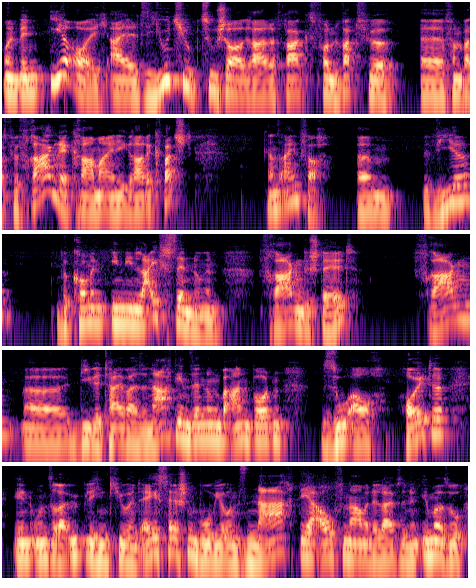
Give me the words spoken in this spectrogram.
Und wenn ihr euch als YouTube-Zuschauer gerade fragt, von was für, äh, von was für Fragen der Kramer eigentlich gerade quatscht, ganz einfach. Ähm, wir bekommen in den Live-Sendungen Fragen gestellt. Fragen, äh, die wir teilweise nach den Sendungen beantworten, so auch heute in unserer üblichen QA-Session, wo wir uns nach der Aufnahme der Live-Sendung immer so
